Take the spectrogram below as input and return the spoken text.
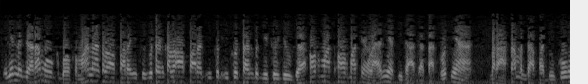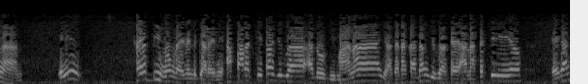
Ini negara mau bawa ke mana kalau aparat ikut-ikutan? Kalau aparat ikut-ikutan begitu juga, ormas-ormas yang lainnya tidak ada takutnya, merasa mendapat dukungan. Ini saya bingung lah ini negara ini. Aparat kita juga, aduh gimana, ya kadang-kadang juga kayak anak kecil, ya kan?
